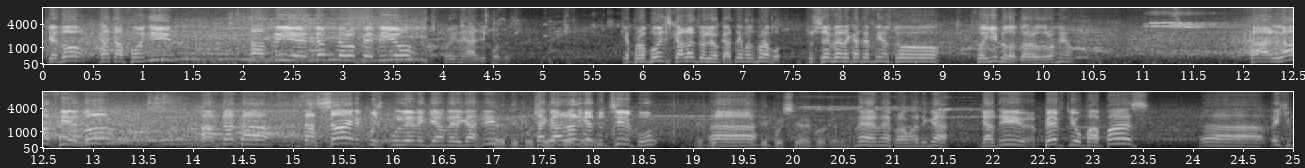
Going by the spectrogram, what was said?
Και εδώ καταφωνεί θα βρει ελεύθερο πεδίο. Αυτό είναι άλλη υπόθεση. Και προπόνηση καλά το λέει ο Κατέβας, μπράβο. Τους έφερε κατευθείαν στο, στο γήπεδο από το αεροδρόμιο. Καλάθι εδώ. Αυτά τα, τα σάιρκους που λένε και οι Αμερικανοί. Τα Εντυπωσιακό καλάδια καλά. του τσίρκου. Εντι- Α, Εντυπωσιακό καλά. ναι, ναι, πραγματικά. Γιατί πέφτει ο Παπάς, α, έχει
